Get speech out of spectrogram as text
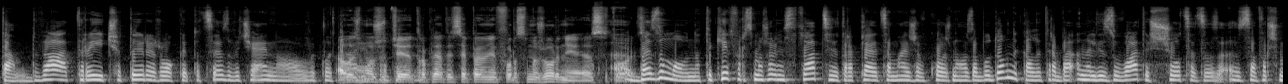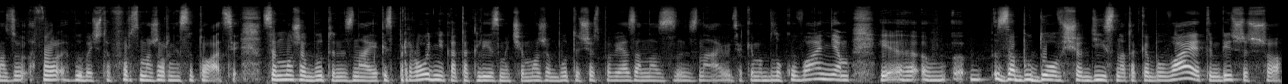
там 2, 3, 4 роки, то це звичайно викликає. Але ж можуть е, проблеми. траплятися певні форс-мажорні ситуації. Безумовно, такі форс-мажорні ситуації трапляються майже в кожного забудовника, але треба аналізувати, що це за, за вибачте, форс-мажорні ситуації. Це може бути, не знаю, якісь природні катаклізми, чи може бути щось пов'язане з не знаю, з яким блокуванням е, е, забудов, що дійсно таке буває. Тим більше, що е,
